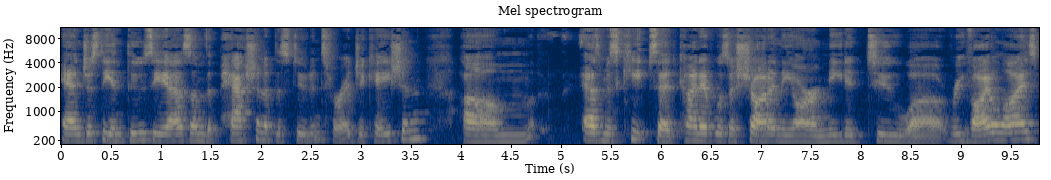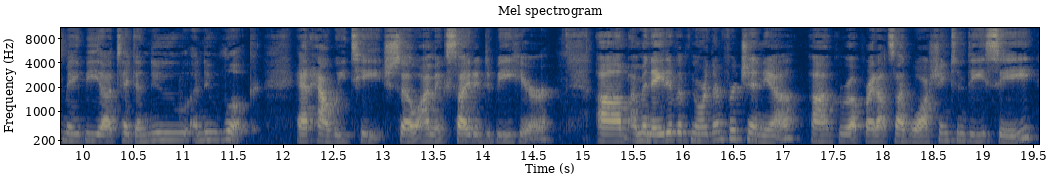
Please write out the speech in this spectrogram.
and just the enthusiasm, the passion of the students for education. Um, as Ms. Keep said, kind of was a shot in the arm needed to uh, revitalize, maybe uh, take a new a new look at how we teach. So I'm excited to be here. Um, I'm a native of Northern Virginia. Uh, grew up right outside Washington D.C.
